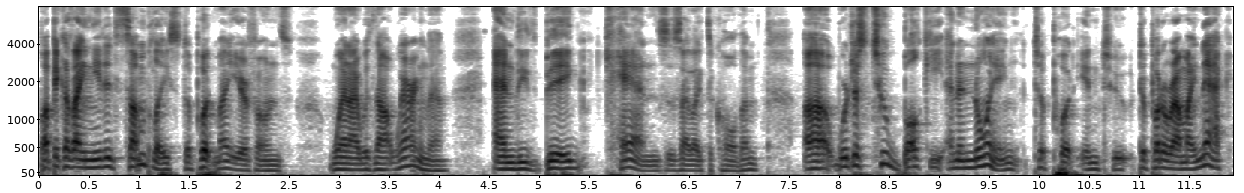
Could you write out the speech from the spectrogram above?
but because I needed some place to put my earphones when I was not wearing them. And these big cans, as I like to call them, uh, were just too bulky and annoying to put into to put around my neck.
